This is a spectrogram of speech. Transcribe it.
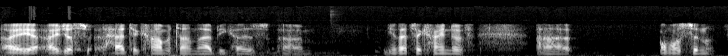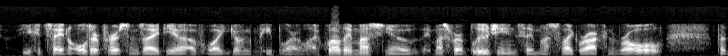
I I just had to comment on that because um, you know that's a kind of uh, almost an you could say an older person's idea of what young people are like. Well, they must you know they must wear blue jeans, they must like rock and roll but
